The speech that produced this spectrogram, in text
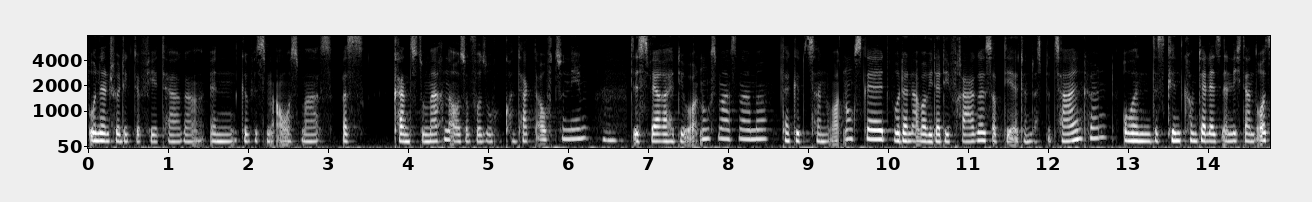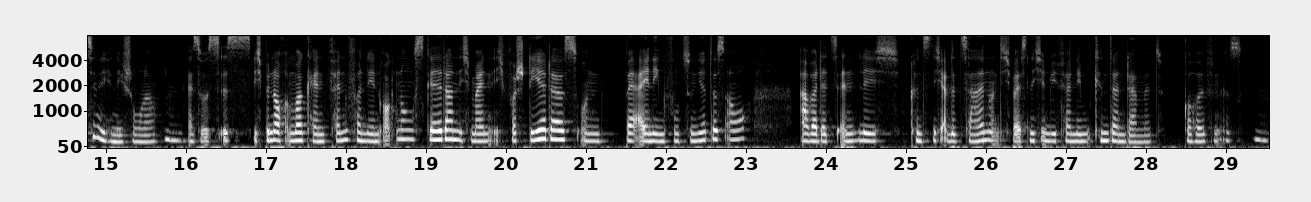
unentschuldigte Fehltage in gewissem Ausmaß. Was kannst du machen, außer versuchen, Kontakt aufzunehmen. Mhm. Das wäre halt die Ordnungsmaßnahme. Da gibt es dann Ordnungsgeld, wo dann aber wieder die Frage ist, ob die Eltern das bezahlen können. Und das Kind kommt ja letztendlich dann trotzdem nicht in die Schule. Mhm. Also es ist, ich bin auch immer kein Fan von den Ordnungsgeldern. Ich meine, ich verstehe das und bei einigen funktioniert das auch. Aber letztendlich können es nicht alle zahlen und ich weiß nicht, inwiefern dem Kind dann damit geholfen ist. Mhm.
